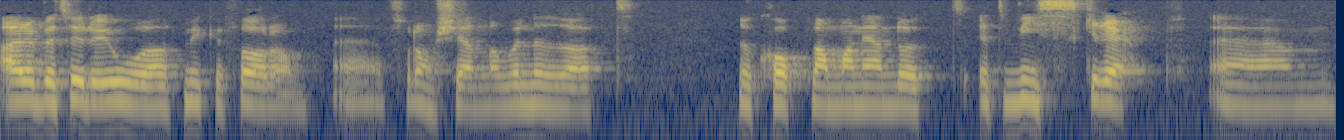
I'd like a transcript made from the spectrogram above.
Eh, det betyder oerhört mycket för dem. Eh, för de känner väl nu att nu kopplar man ändå ett, ett visst grepp. Um,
